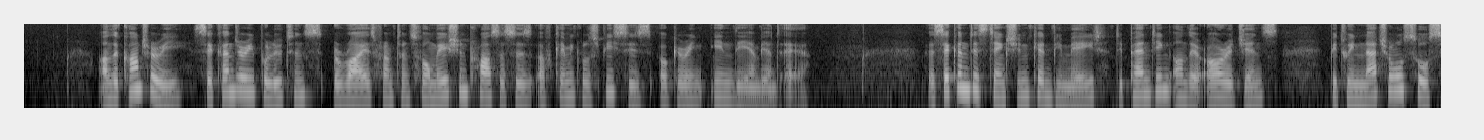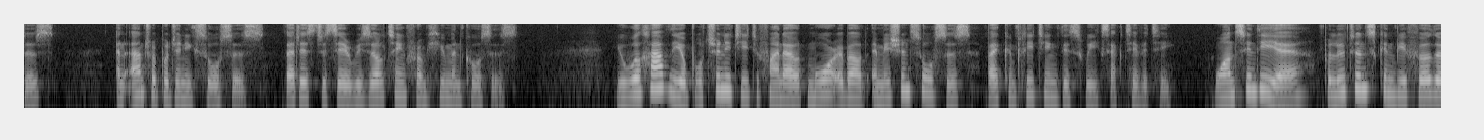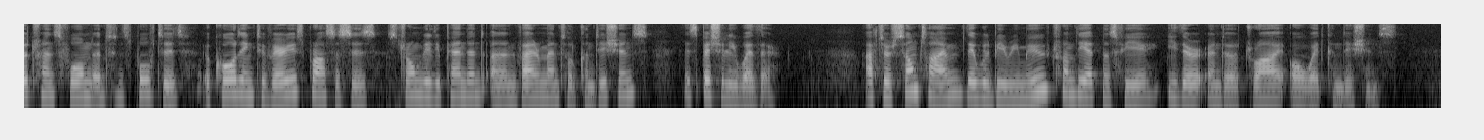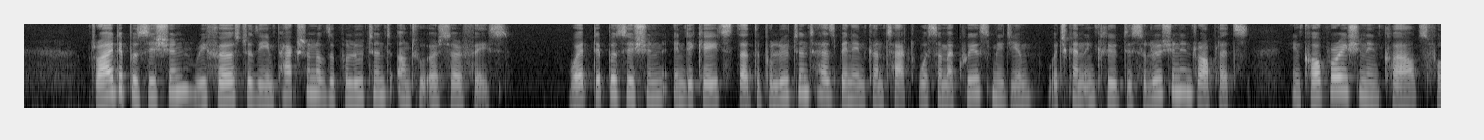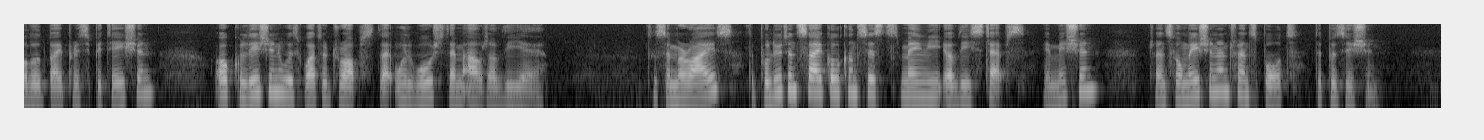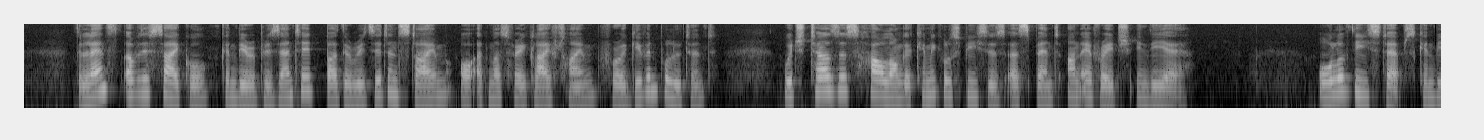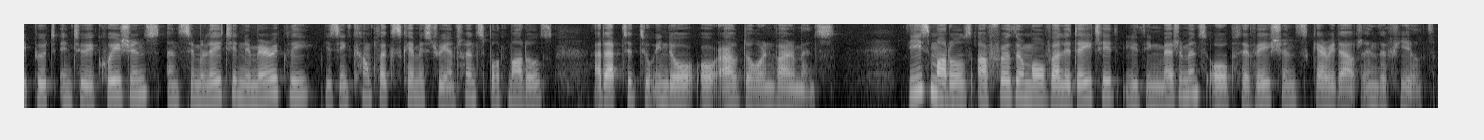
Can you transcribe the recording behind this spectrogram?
On the contrary, secondary pollutants arise from transformation processes of chemical species occurring in the ambient air. A second distinction can be made, depending on their origins, between natural sources and anthropogenic sources, that is to say resulting from human causes. You will have the opportunity to find out more about emission sources by completing this week's activity. Once in the air, pollutants can be further transformed and transported according to various processes strongly dependent on environmental conditions, especially weather. After some time, they will be removed from the atmosphere either under dry or wet conditions. Dry deposition refers to the impaction of the pollutant onto a surface. Wet deposition indicates that the pollutant has been in contact with some aqueous medium, which can include dissolution in droplets, incorporation in clouds followed by precipitation, or collision with water drops that will wash them out of the air. To summarize, the pollutant cycle consists mainly of these steps, emission, transformation and transport, deposition. The length of this cycle can be represented by the residence time or atmospheric lifetime for a given pollutant, which tells us how long a chemical species has spent on average in the air. All of these steps can be put into equations and simulated numerically using complex chemistry and transport models adapted to indoor or outdoor environments. These models are furthermore validated using measurements or observations carried out in the field.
